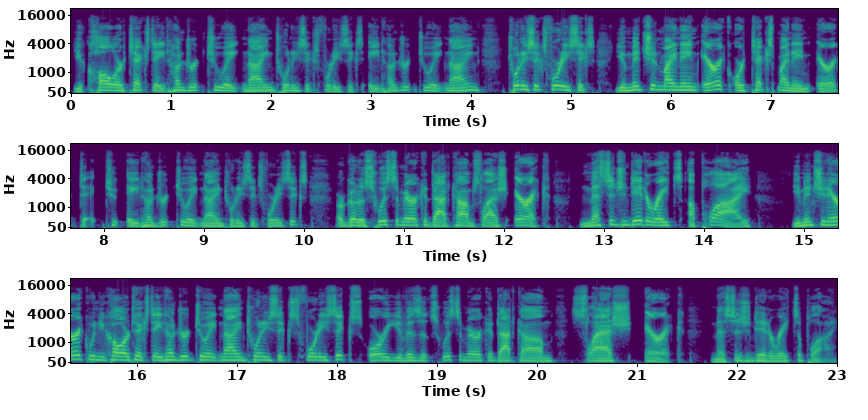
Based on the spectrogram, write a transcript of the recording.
you call or text 800 289 2646. 800 289 2646. You mention my name, Eric, or text my name, Eric, to 800 289 2646, or go to SwissAmerica.com slash Eric. Message and data rates apply. You mention Eric when you call or text 800 289 2646, or you visit SwissAmerica.com slash Eric. Message and data rates apply.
